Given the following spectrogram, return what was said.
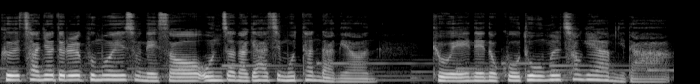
그 자녀들을 부모의 손에서 온전하게 하지 못한다면 교회에 내놓고 도움을 청해야 합니다.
